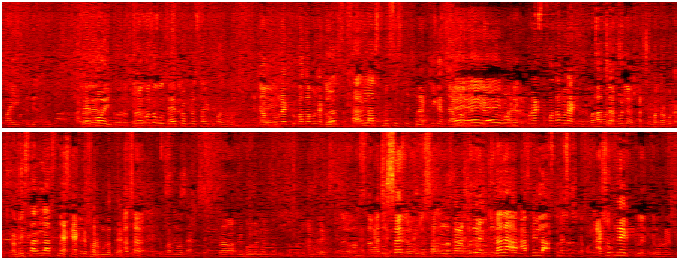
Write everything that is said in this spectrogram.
চিন্তা করো যাও এখান থেকে করো, যাও যাও তোমরা একটু কথা বলে স্যার লাস্ট মেসেজটা না ঠিক আছে অনেক ওরা কথা বলে আসছে আচ্ছা বলে আসছে কথা বলে আসছে আমি স্যার লাস্ট মেসেজ একটা ফর্মুলাতে আচ্ছা। একটা ফর্মুলাতে আসছে স্যার আপনি বলে দেন আচ্ছা স্যার ফর্মুলাতে আসলে একটু না না আপনি লাস্ট মেসেজটা বলেন। আসুক না একটু একটু ওরা একটু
